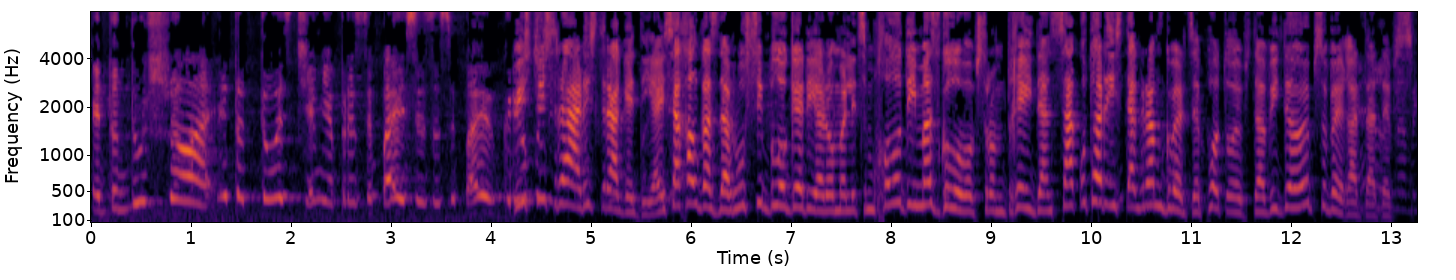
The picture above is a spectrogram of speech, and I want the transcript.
Это душа, это то, с чем я просыпаюсь и засыпаю в крюк. ბისთვის რა არის ტრაგედია? ეს ახალგაზრდა რუსი ბლოგერია, რომელიც მხოლოდ იმას გლოვობს, რომ დღეიდან საკუთარ Instagram გვერდზე ფოტოებს და ვიდეოებს ვეღარ დადებს.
